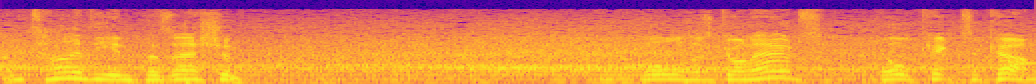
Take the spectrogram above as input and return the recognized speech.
Untidy in possession. And the ball has gone out. Goal kick to come.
